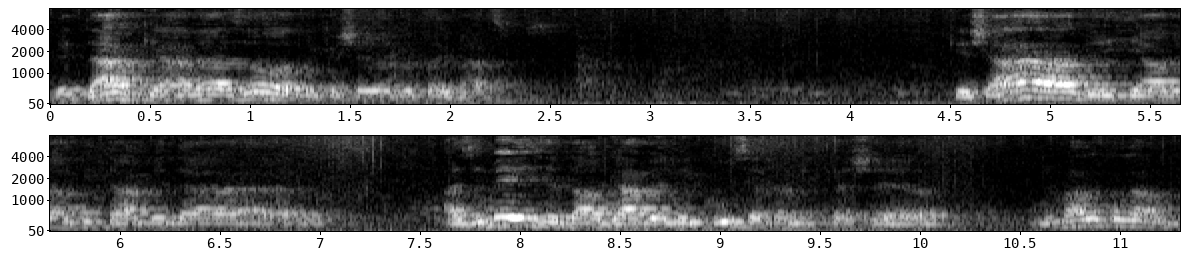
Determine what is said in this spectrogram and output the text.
ודווקא האהבה הזאת מקשרת אותו עם עצמוס. כשאהבה היא אהבה על פי טעם ודס, אז עם איזה דרגה בליכוס אתה מתקשר? נאמר לכולם,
